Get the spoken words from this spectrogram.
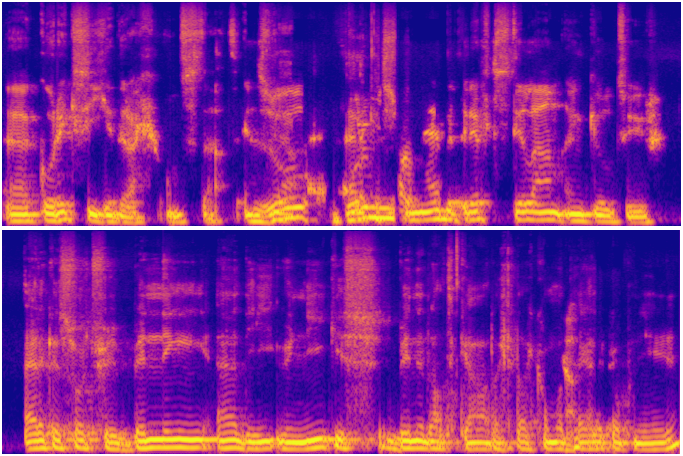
uh, correctiegedrag ontstaat. En zo ja, vorm je, wat mij betreft, stilaan een cultuur eigenlijk een soort verbinding hè, die uniek is binnen dat kader. Daar komt het eigenlijk op neer.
